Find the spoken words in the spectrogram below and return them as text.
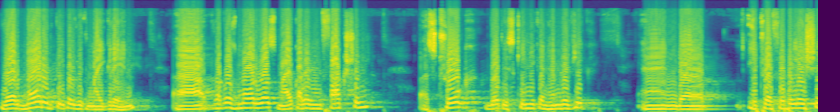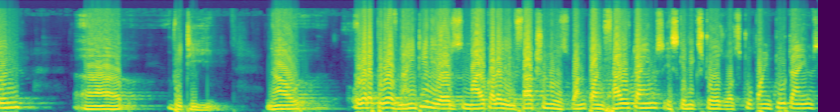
were more in people with migraine. Uh, what was more was myocardial infarction, stroke, both ischemic and hemorrhagic, and uh, atrial fibrillation, uh, VTE. Now, over a period of 19 years, myocardial infarction was 1.5 times, ischemic stroke was 2.2 times,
